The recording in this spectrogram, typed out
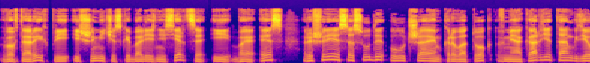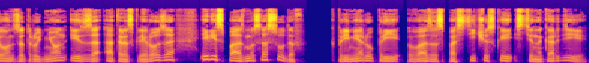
Во-вторых, при ишемической болезни сердца и БС, расширяя сосуды, улучшаем кровоток в миокарде там, где он затруднен из-за атеросклероза или спазма сосудов, к примеру, при вазоспастической стенокардии.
